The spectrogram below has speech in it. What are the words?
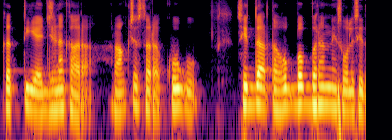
ಕತ್ತಿಯ ಜಿಣಕಾರ ರಾಕ್ಷಸರ ಕೂಗು ಸಿದ್ಧಾರ್ಥ ಒಬ್ಬೊಬ್ಬರನ್ನೇ ಸೋಲಿಸಿದ.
